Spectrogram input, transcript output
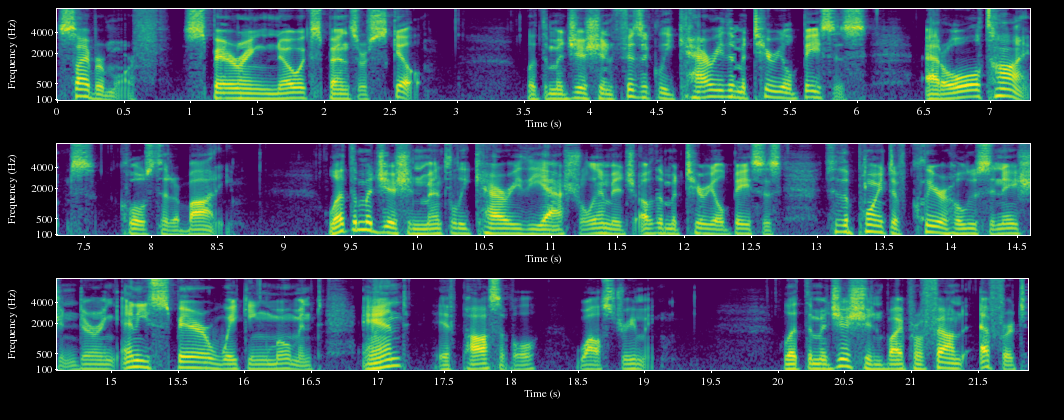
cybermorph, sparing no expense or skill. Let the magician physically carry the material basis at all times close to the body. Let the magician mentally carry the astral image of the material basis to the point of clear hallucination during any spare waking moment and, if possible, while streaming. Let the magician, by profound effort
